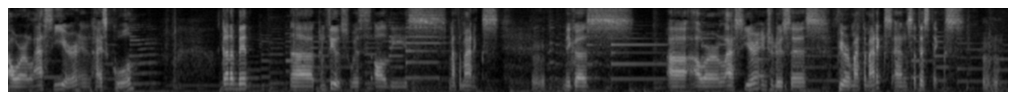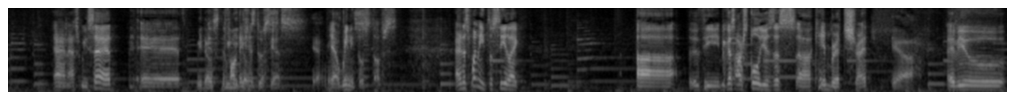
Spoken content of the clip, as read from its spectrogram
our last year in high school got a bit uh, confused with all these mathematics because uh, our last year introduces pure mathematics and statistics. And as we said, it We don't- is the foundation those to. CS. Yeah, we yeah, need we need those. those stuffs. And it's funny to see like uh the because our school uses uh, Cambridge, right? Yeah. If you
